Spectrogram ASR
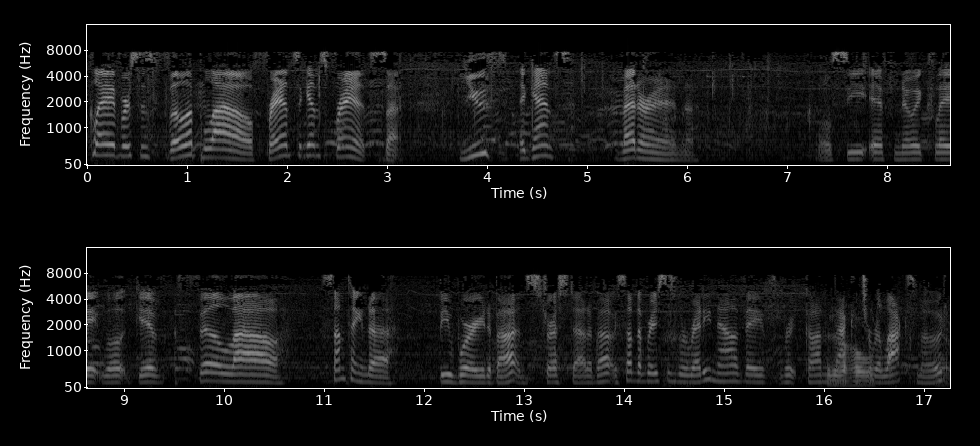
Claye versus Philip Lau. France against France. Youth against veteran. We'll see if Noe Claye will give Phil Lau something to be worried about and stressed out about. We saw the races were ready. Now they've gone Bit back into relax mode. Yep.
